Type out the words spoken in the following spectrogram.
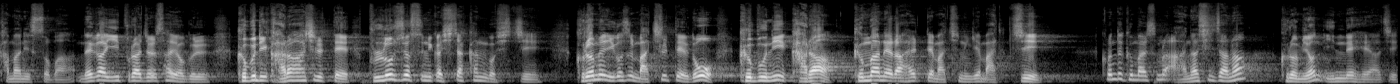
가만히 있어봐. 내가 이 브라질 사역을 그분이 가라 하실 때 불러주셨으니까 시작한 것이지. 그러면 이것을 마칠 때도 그분이 가라, 그만해라 할 때 마치는 게 맞지. 그런데 그 말씀을 안 하시잖아? 그러면 인내해야지.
